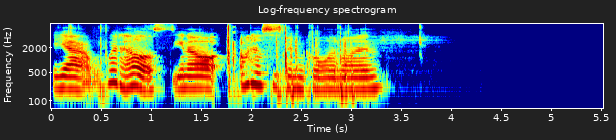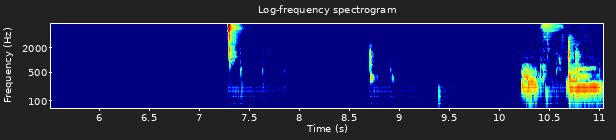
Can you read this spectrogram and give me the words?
Yeah, what else? You know, what else has been going on? Let's see.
